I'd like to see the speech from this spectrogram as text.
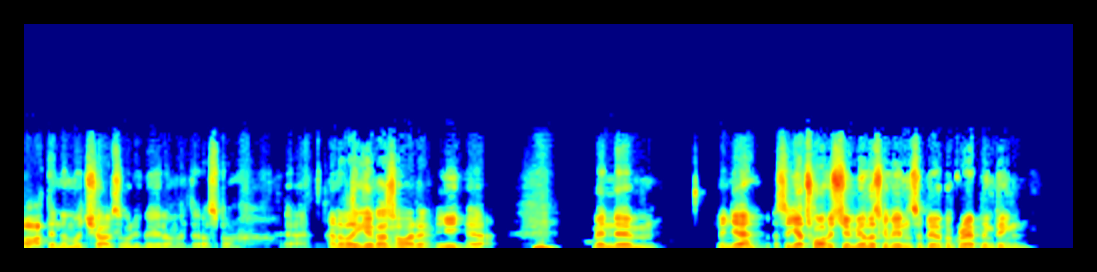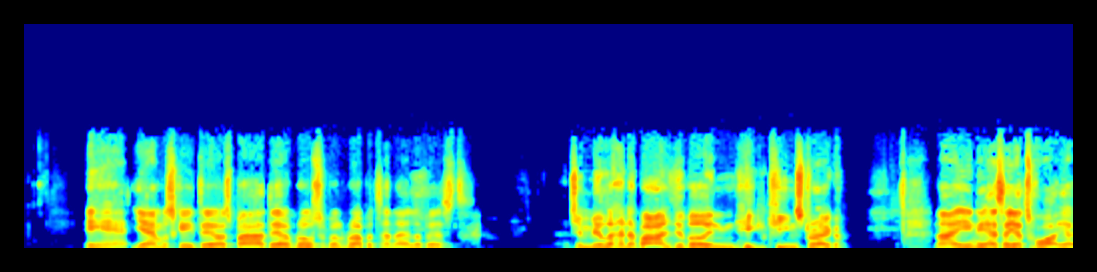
og den der mod Charles Oliveira, men det er også bare... Ja, han har været Det igennem- også hurtigt. Ja. Men, øhm, men ja, altså jeg tror, hvis Jim Miller skal vinde, så bliver det på grappling-delen. Ja, ja, måske. Det er også bare der Roosevelt Roberts, han er allerbedst. Jim Miller, han har bare aldrig været en helt keen striker. Nej, egentlig, altså jeg tror, jeg,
